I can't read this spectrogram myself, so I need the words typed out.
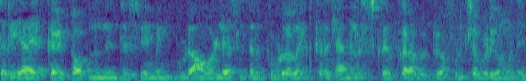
तर हे आहेत काही टॉप नंदींचे सेमी व्हिडिओ आवडले असेल तर नक्की व्हिडिओ लाईक करा चॅनलला सबस्क्राईब करा भेटूया पुढच्या व्हिडिओमध्ये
